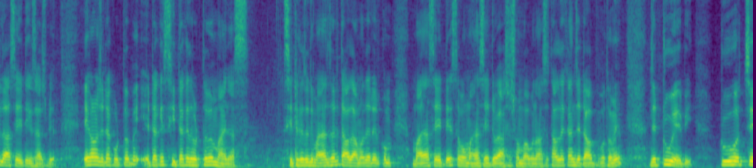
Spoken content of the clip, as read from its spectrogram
প্লাস এইট এক্স আসবে। এখানে যেটা করতে হবে, এটাকে সিটাকে ধরতে হবে মাইনাস সিটাকে যদি মাইনাস ধরি, তাহলে আমাদের এরকম মাইনাস এইট এক্স এবং মাইনাস এইট আসার সম্ভাবনা আছে। তাহলে এখানে যেটা হবে প্রথমে যে টু এ বি টু হচ্ছে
